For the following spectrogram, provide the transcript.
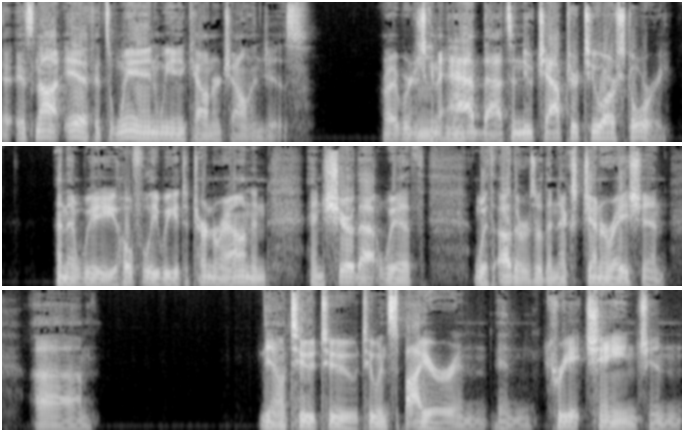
it's not if it's when we encounter challenges right we're just going Mhm. to add that it's a new chapter to our story and then we hopefully we get to turn around and and share that with with others or the next generation um you know to to to inspire and and create change and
